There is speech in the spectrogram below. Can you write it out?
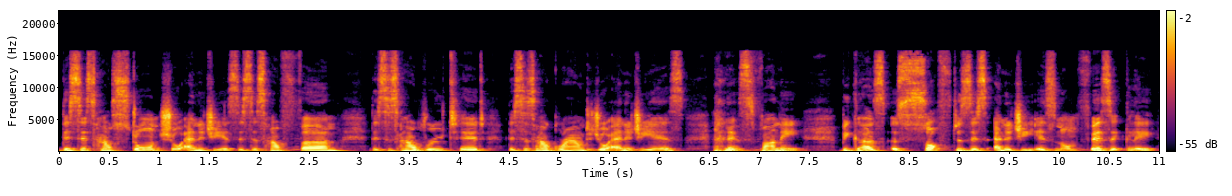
this is how staunch your energy is. This is how firm, this is how rooted, this is how grounded your energy is. And it's funny because as soft as this energy is non physically,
